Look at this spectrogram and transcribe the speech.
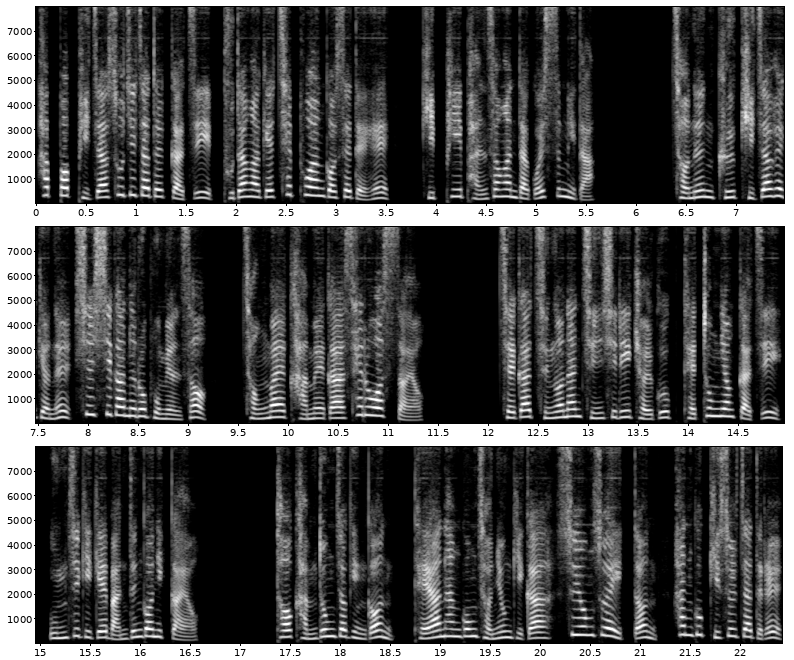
합법 비자 소지자들까지 부당하게 체포한 것에 대해 깊이 반성한다고 했습니다. 저는 그 기자회견을 실시간으로 보면서 정말 감회가 새로웠어요. 제가 증언한 진실이 결국 대통령까지 움직이게 만든 거니까요. 더 감동적인 건 대한항공 전용기가 수용소에 있던 한국 기술자들을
